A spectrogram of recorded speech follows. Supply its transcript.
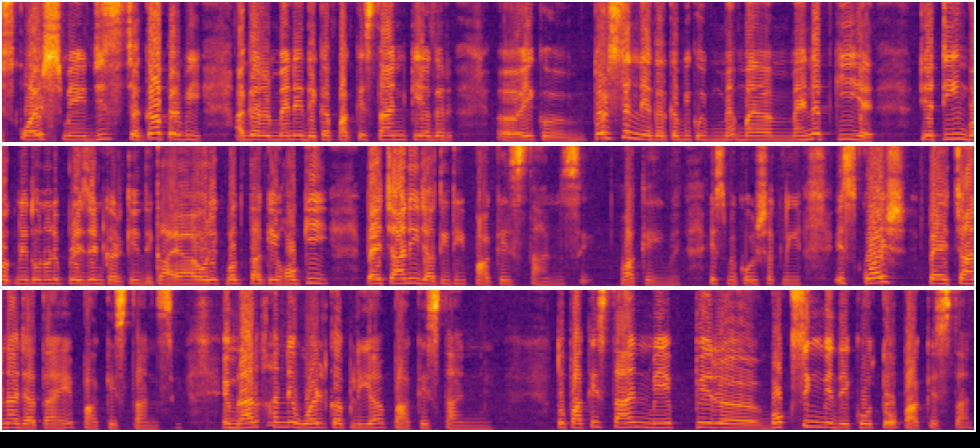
स्क्वाश में, जिस जगह पर भी अगर मैंने देखा पाकिस्तान के अगर, एक पर्सन ने अगर कभी कोई मेहनत की है या टीम वर्क ने तो उन्होंने प्रेजेंट करके दिखाया और एक वक्त था कि हॉकी पहचानी जाती थी पाकिस्तान से। वाकई में, इसमें कोई शक नहीं है। स्क्वाश पहचाना जाता है पाकिस्तान से। इमरान खान ने वर्ल्ड कप लिया पाकिस्तान में। तो पाकिस्तान में फिर बॉक्सिंग में देखो तो पाकिस्तान।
